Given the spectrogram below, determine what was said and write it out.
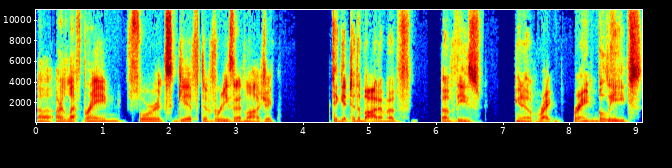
uh, our left brain for its gift of reason and logic to get to the bottom of of these you know right brain beliefs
